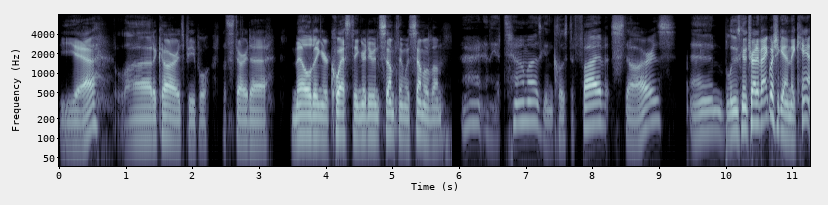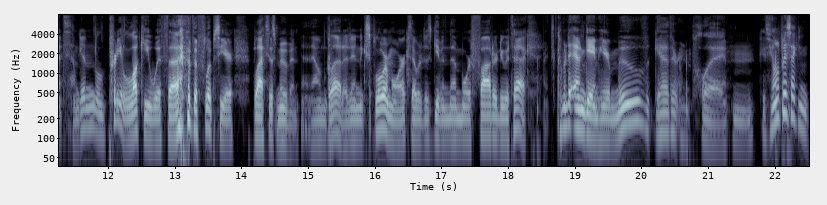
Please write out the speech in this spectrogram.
Yeah, a lot of cards, people. Let's start uh, melding or questing or doing something with some of them. All right, and the Automa is getting close to five stars. And blue's going to try to vanquish again. They can't. I'm getting pretty lucky with uh, the flips here. Black's just moving. And now I'm glad I didn't explore more because I would have just given them more fodder to attack. It's coming to endgame here. Move, gather, and play. Hmm. Because the only place I can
